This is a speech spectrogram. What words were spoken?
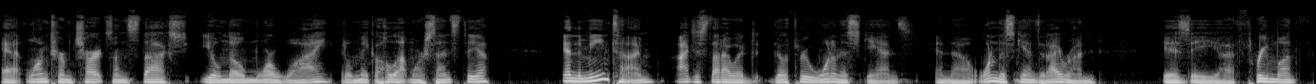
at long term charts on stocks, you'll know more why. It'll make a whole lot more sense to you. In the meantime, I just thought I would go through one of the scans, and uh, one of the scans that I run is a uh, three month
